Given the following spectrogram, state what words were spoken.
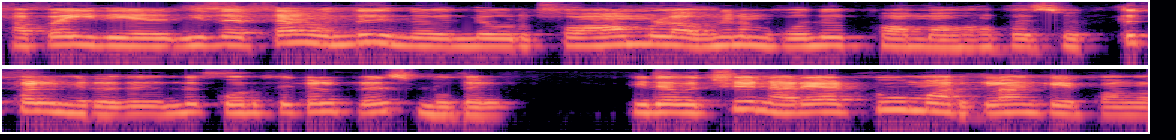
அப்ப இது இதைத்தான் வந்து இந்த இந்த ஒரு ஃபார்முலா வந்து நமக்கு வந்து ஃபார்ம் ஆகும். அப்ப சொத்துக்கள்ங்கிறது வந்து பொறுப்புகள் பிளஸ் முதல். இதை வச்சு நிறைய டூ மார்க் எல்லாம் கேட்பாங்க.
